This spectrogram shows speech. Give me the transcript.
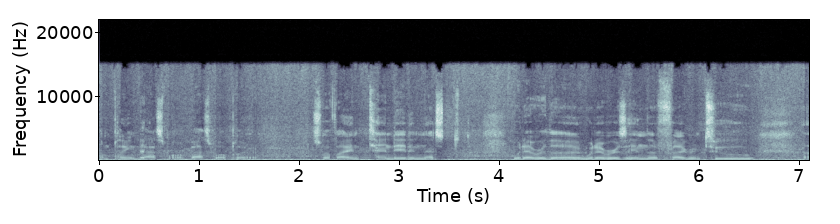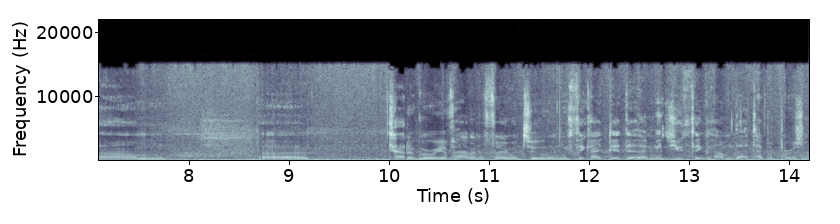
I'm playing basketball, a basketball player. So if I intended, and that's whatever the whatever is in the flagrant two um, uh, category of having a flagrant two, and you think I did that, that means you think I'm that type of person,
